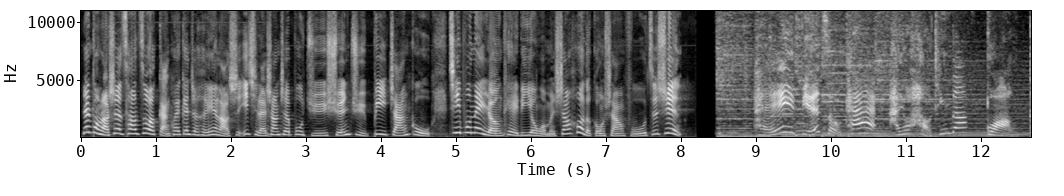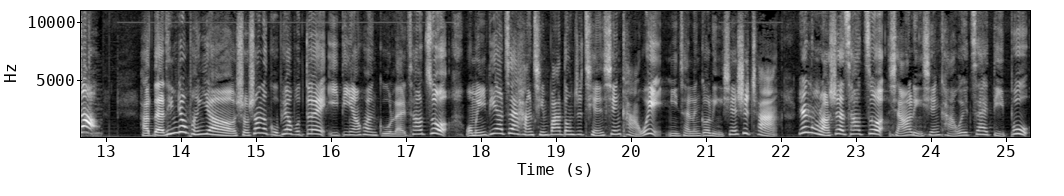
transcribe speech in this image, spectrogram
认同老师的操作，赶快跟着何燕老师一起来上车布局选举必涨股。进一步内容可以利用我们稍后的工商服务资讯。嘿，别走开，还有好听的广告。好的，听众朋友，手上的股票不对，一定要换股来操作。我们一定要在行情发动之前先卡位，你才能够领先市场。认同老师的操作，想要领先卡位在底部，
